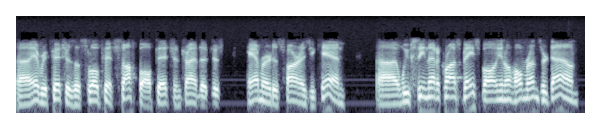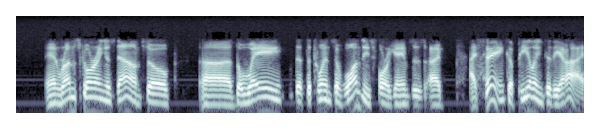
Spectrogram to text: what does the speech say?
uh, every pitch is a slow pitch softball pitch and trying to just hammer it as far as you can. Uh, we've seen that across baseball. You know, home runs are down, and run scoring is down. So uh, the way that the Twins have won these four games is, I, I think, appealing to the eye.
